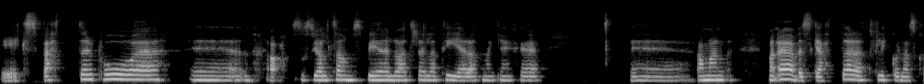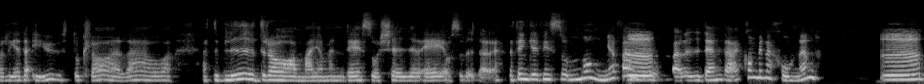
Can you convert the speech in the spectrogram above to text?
är experter på eh, ja, socialt samspel och att relatera, att man kanske eh, ja, man, man överskattar att flickorna ska reda ut och klara och att det blir drama, ja men det är så tjejer är och så vidare. Jag tänker det finns så många fallgropar mm. i den där kombinationen. Mm,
